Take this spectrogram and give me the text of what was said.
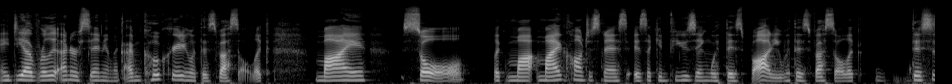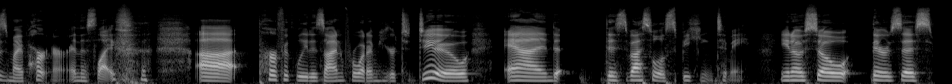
idea of really understanding like I'm co-creating with this vessel. Like my soul, like my my consciousness is like infusing with this body, with this vessel. Like this is my partner in this life. uh perfectly designed for what I'm here to do and this vessel is speaking to me. You know, so there's this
